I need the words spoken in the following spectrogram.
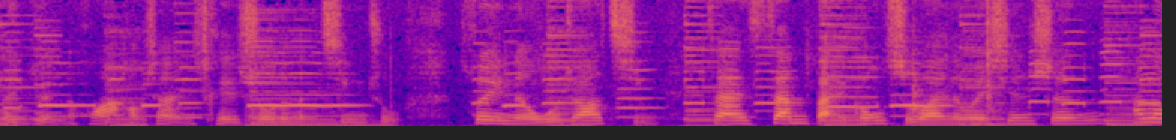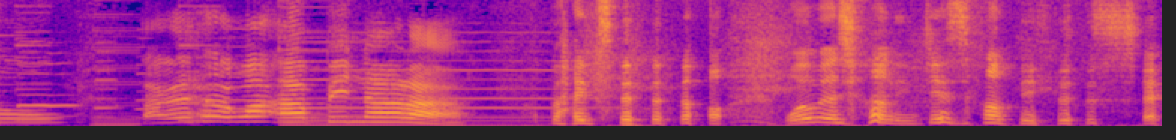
很远的话，好像也是可以说得很清楚。所以呢，我就要请在三百公尺外那位先生，Hello，大家好，我阿斌啊啦。白痴哦，我又没有叫你介绍你是谁。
